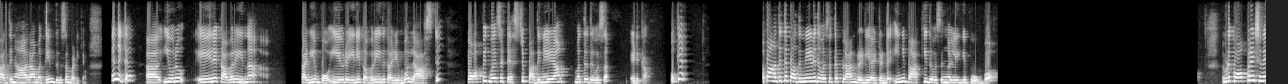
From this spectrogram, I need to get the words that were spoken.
പതിനാറാമത്തെയും ദിവസം പഠിക്കാം. എന്നിട്ട് ഈ ഒരു ഏരിയ കവർ ചെയ്യുന്ന കഴിയുമ്പോൾ ഈ ഒരു ഏരിയ കവർ ചെയ്ത് കഴിയുമ്പോൾ ലാസ്റ്റ് ടോപ്പിക് വൈസ് ടെസ്റ്റ് പതിനേഴാമത്തെ ദിവസം എടുക്കാം. ഓക്കെ അപ്പൊ ആദ്യത്തെ പതിനേഴ് ദിവസത്തെ പ്ലാൻ റെഡി ആയിട്ടുണ്ട്. ഇനി ബാക്കി ദിവസങ്ങളിലേക്ക് പോകുമ്പോൾ നമ്മുടെ കോപ്പറേഷന്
